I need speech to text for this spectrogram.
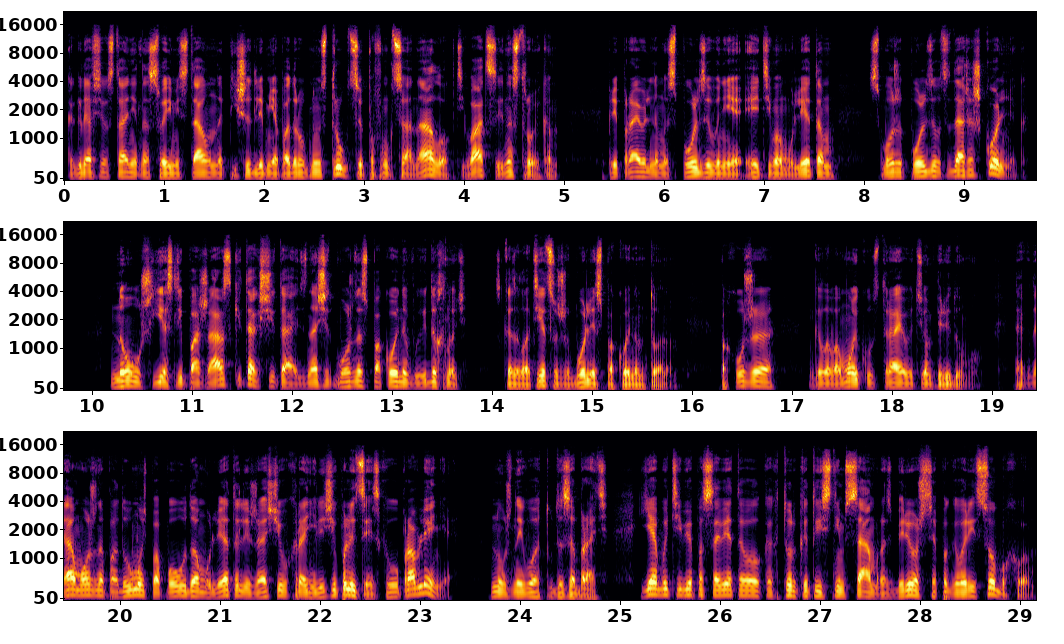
Когда все встанет на свои места, он напишет для меня подробную инструкцию по функционалу, активации и настройкам. При правильном использовании этим амулетом сможет пользоваться даже школьник. «Но уж если Пожарский так считает, значит, можно спокойно выдохнуть», сказал отец уже более спокойным тоном. Похоже, головомойку устраивать он передумал. Тогда можно подумать по поводу амулета, лежащего в хранилище полицейского управления. Нужно его оттуда забрать. Я бы тебе посоветовал, как только ты с ним сам разберешься, поговорить с Обуховым.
